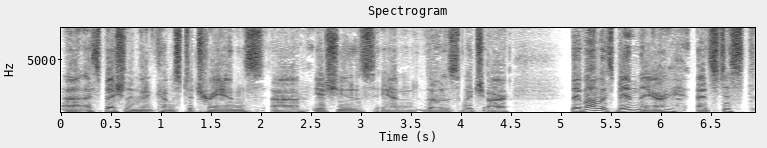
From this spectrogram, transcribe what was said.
uh, especially when it comes to trans uh, issues and those which are they've always been there. It's just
